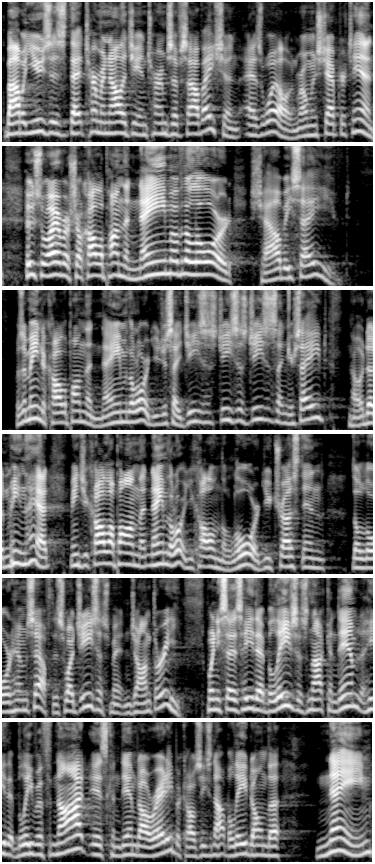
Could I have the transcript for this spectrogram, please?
The Bible uses that terminology in terms of salvation as well. In Romans chapter 10, whosoever shall call upon the name of the Lord shall be saved. What does it mean to call upon the name of the Lord? You just say Jesus, Jesus, Jesus, and you're saved? No, it doesn't mean that. It means you call upon the name of the Lord. You call on the Lord. You trust in the Lord Himself. This is what Jesus meant in John 3 when He says, He that believes is not condemned, he that believeth not is condemned already because he's not believed on the name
